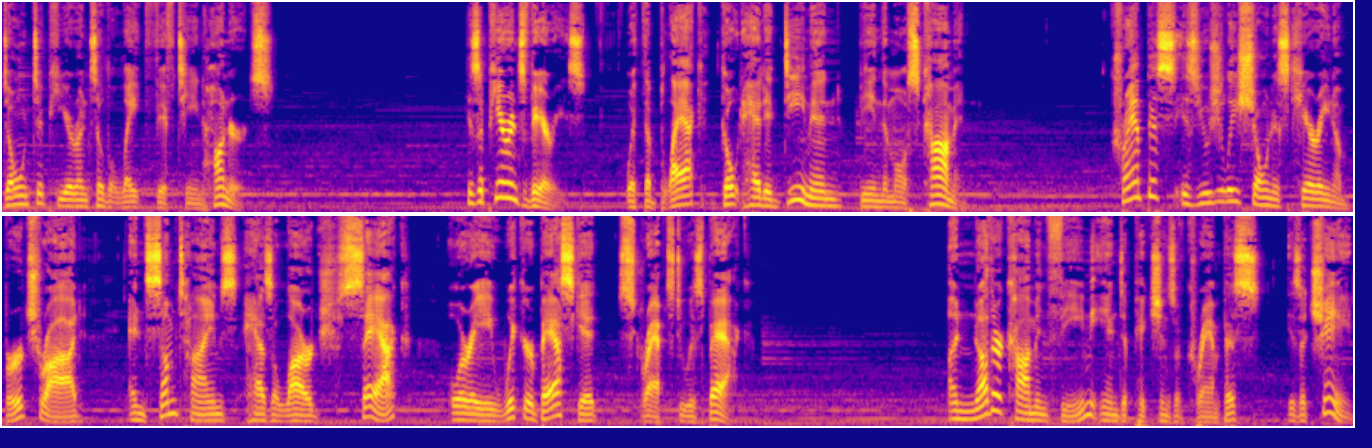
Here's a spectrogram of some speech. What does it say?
don't appear until the late 1500s. His appearance varies, with the black goat headed demon being the most common. Krampus is usually shown as carrying a birch rod and sometimes has a large sack or a wicker basket strapped to his back. Another common theme in depictions of Krampus is a chain.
